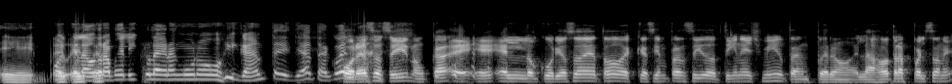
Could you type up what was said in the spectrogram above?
Eh, Porque el- la el- otra película eran unos gigantes, ya te acuerdas. Por eso sí, nunca. eh, eh, el- lo curioso de todo es que siempre han sido Teenage Mutant, pero las otras personas,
